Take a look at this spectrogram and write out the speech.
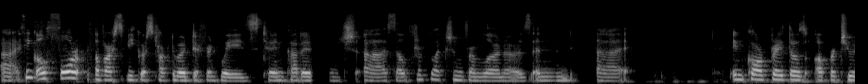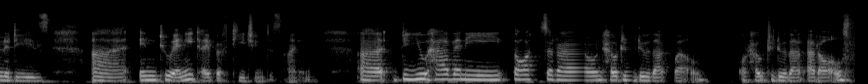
Uh, I think all four of our speakers talked about different ways to encourage uh, self-reflection from learners and uh, incorporate those opportunities uh, into any type of teaching design. Do you have any thoughts around how to do that well or how to do that at all?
